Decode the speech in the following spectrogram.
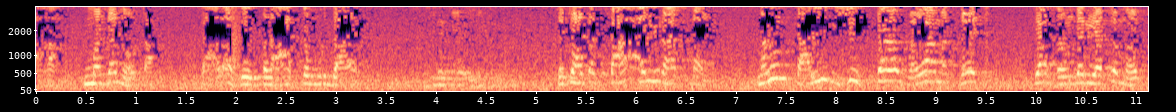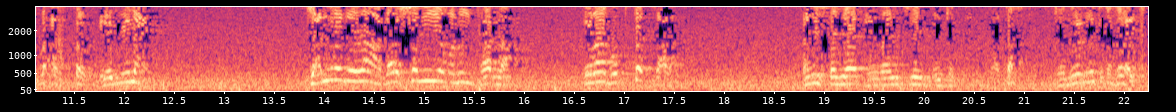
हा मदन होता. काल असेल पण आज तर मुर्दा आहे. त्याच्या हातात काही राहत नाही. म्हणून काही विशिष्ट वयामध्येच त्या सौंदर्याचं महत्त्व असतं एरवी नाही. चंद्र जेव्हा आदर्शनीय म्हणून ठरला तेव्हा गुप्तच झाला. आणि सगळ्या देवांची एक बैठक आता चंद्रनेच कसं व्हायचं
